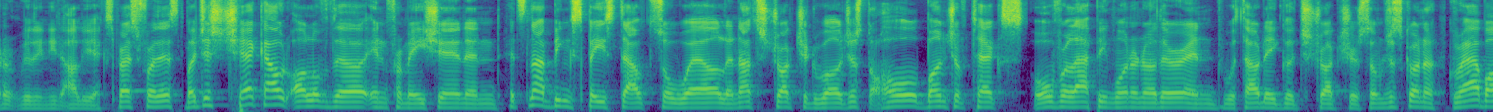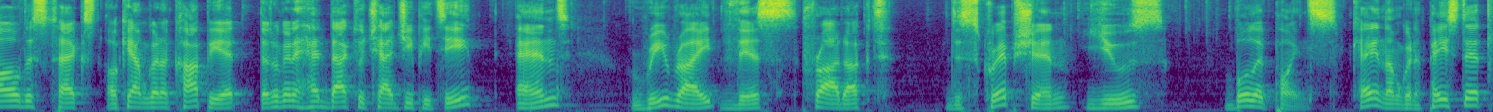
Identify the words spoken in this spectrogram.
don't really need AliExpress for this, but just check out all of the information and it's not being spaced out so well and not structured well, just a whole bunch of text overlapping one another and without a good structure. So I'm just going to grab all this text. Okay, I'm going to copy it. Then I'm going to head back to ChatGPT and rewrite this product description, use bullet points. Okay, and I'm going to paste it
